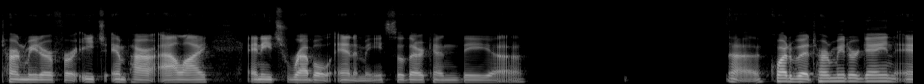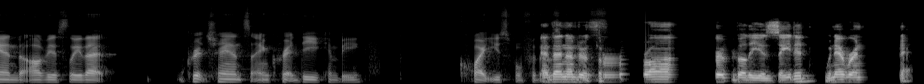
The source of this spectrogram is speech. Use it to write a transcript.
turn meter for each Empire ally and each rebel enemy. So there can be uh, uh, quite a bit of turn meter gain, and obviously that crit chance and crit D can be quite useful for those. And then under things. Thrawn, ability is Zated. Whenever an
